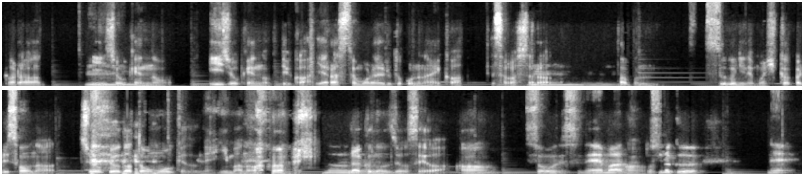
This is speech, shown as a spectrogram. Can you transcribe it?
から、ーいい条件。の、いい条件のっていうか、やらせてもらえるところないかって探したら、うん多分、すぐにでも引っかかりそうな状況だと思うけどね、今のうん酪農情勢は。ああそうですね。まあ、うんおそらく、ね、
